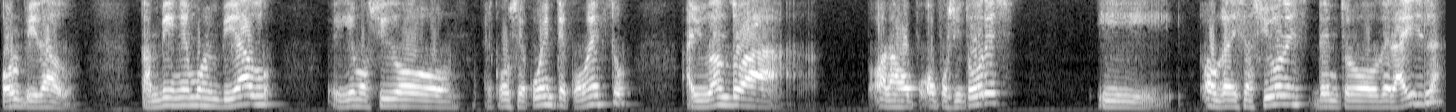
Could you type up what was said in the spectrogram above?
olvidado. También hemos enviado y hemos sido consecuentes con esto, ayudando a, a los opositores y organizaciones dentro de la isla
